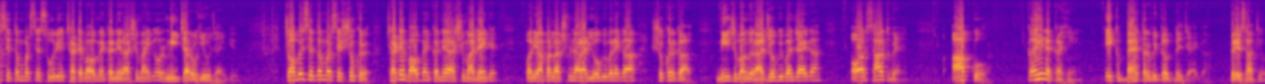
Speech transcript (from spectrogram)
सितंबर से सूर्य, छठे भाव में कन्या राशि में आएँगे और नीचा रोही हो जाएँगे। 24 सितंबर से शुक्र, छठे भाव में कन्या राशि में आ जाएँगे और यहाँ पर लक्ष्मी नारायण योग भी बनेगा, शुक्र का नीच भंग राजयोग भी बन जाएगा और साथ में आपको कहीं ना कहीं एक बेहतर विकल्प मिल जाएगा। प्रिय साथियों,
